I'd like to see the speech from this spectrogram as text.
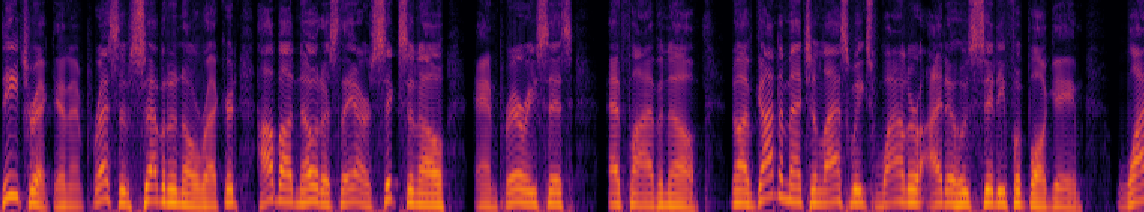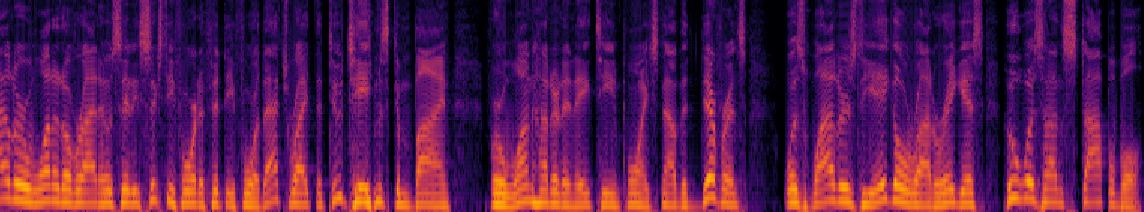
Dietrich, an impressive 7 and 0 record. How about Notus they are 6 and 0 and Prairie sits at 5 and 0. Now, I've got to mention last week's Wilder Idaho City football game. Wilder won it over Idaho City 64 to 54. That's right, the two teams combined for 118 points. Now, the difference was Wilder's Diego Rodriguez, who was unstoppable.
